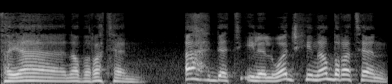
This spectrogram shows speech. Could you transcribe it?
فيا نظرة أهدت إلى الوجه نظرة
